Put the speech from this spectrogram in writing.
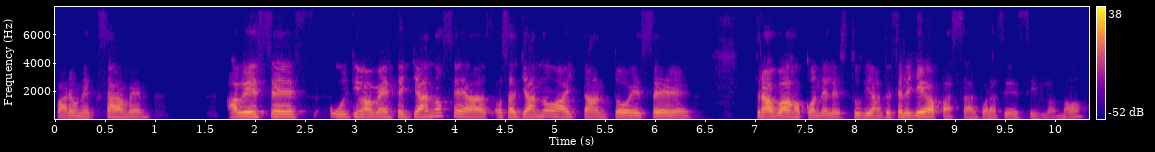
para un examen, a veces últimamente ya no se hace, o sea, ya no hay tanto ese trabajo con el estudiante, se le llega a pasar, por así decirlo, ¿no?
